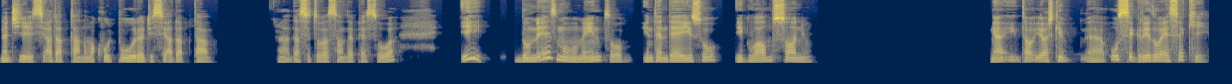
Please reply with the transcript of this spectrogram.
né? de se adaptar numa cultura, de se adaptar da situação da pessoa e do mesmo momento, entender isso igual um sonho. Né? Então, eu acho que uh, o segredo é esse aqui.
